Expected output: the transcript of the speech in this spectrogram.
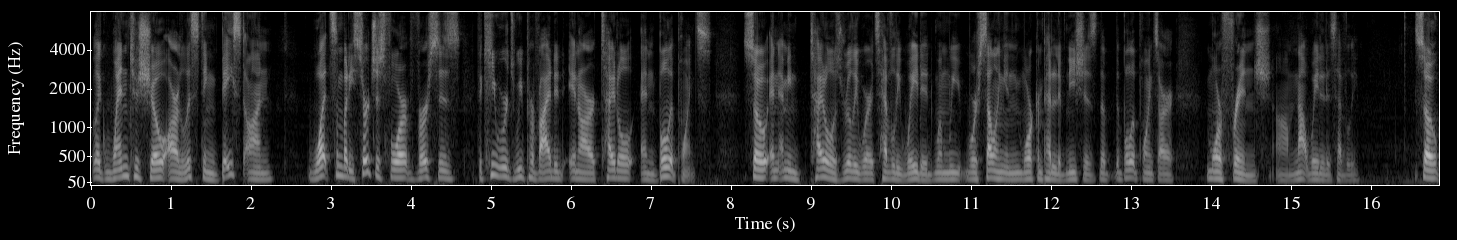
like when to show our listing based on what somebody searches for versus the keywords we provided in our title and bullet points. So, and I mean, title is really where it's heavily weighted. When we were selling in more competitive niches, the, the bullet points are more fringe, um, not weighted as heavily. So,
